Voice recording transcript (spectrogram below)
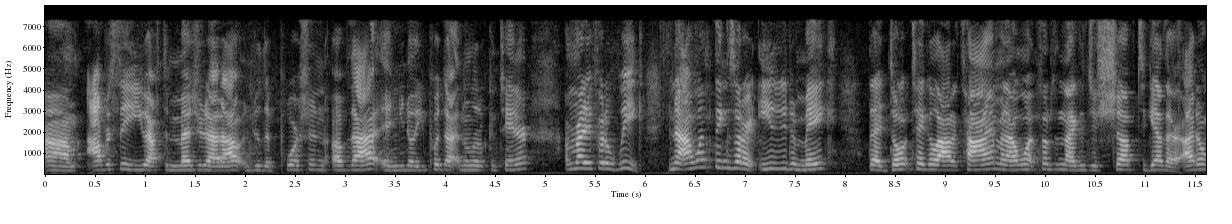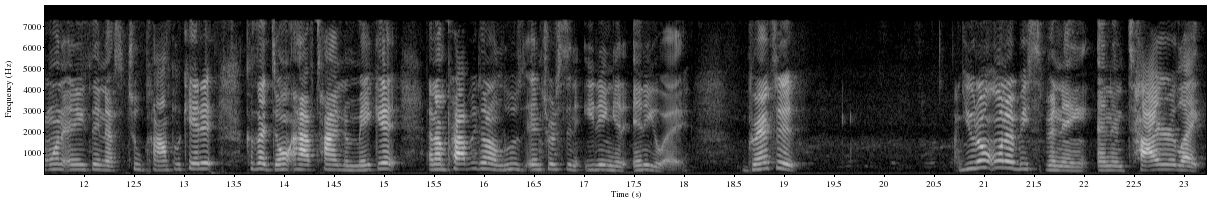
Um, obviously, you have to measure that out and do the portion of that, and you know you put that in a little container. I'm ready for the week. You know, I want things that are easy to make that don't take a lot of time, and I want something that I can just shove together. I don't want anything that's too complicated because I don't have time to make it, and I'm probably gonna lose interest in eating it anyway. Granted, you don't want to be spending an entire like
